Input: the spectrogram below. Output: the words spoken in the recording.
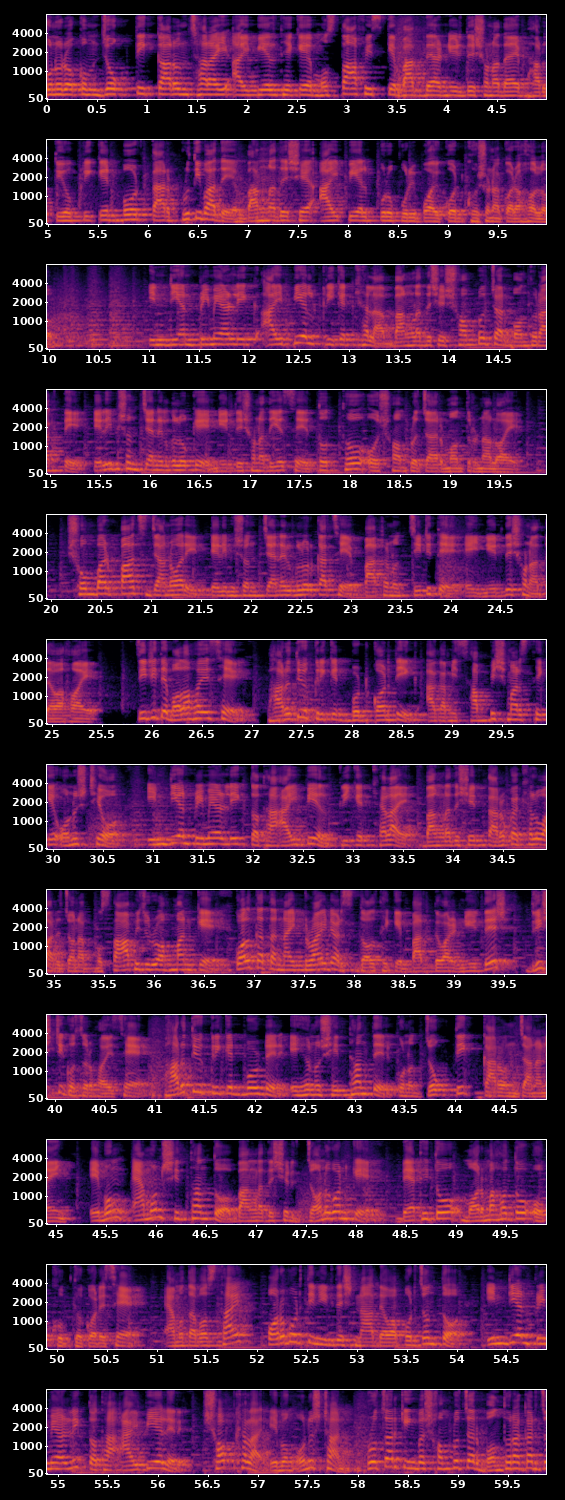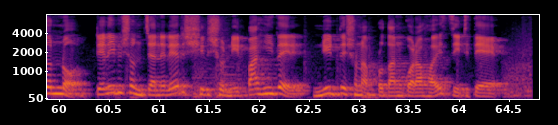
কোনো রকম যৌক্তিক কারণ ছাড়াই আইপিএল থেকে মোস্তাফিজকে বাদ দেওয়ার নির্দেশনা দেয় ভারতীয় ক্রিকেট বোর্ড। তার প্রতিবাদে বাংলাদেশে আইপিএল পুরোপুরি বয়কট ঘোষণা করা হলো। Indian Premier League IPL cricket খেলা বাংলাদেশে সম্প্রচার বন্ধ রাখতে টেলিভিশন চ্যানেলগুলোকে নির্দেশনা দিয়েছে তথ্য ও সম্প্রচার মন্ত্রণালয়। সোমবার পাঁচ জানুয়ারি টেলিভিশন চ্যানেলগুলোর কাছে পাঠানো চিঠিতে এই নির্দেশনা দেওয়া হয়। চিঠিতে বলা হয়েছে, ভারতীয় ক্রিকেট বোর্ড কর্তৃক আগামী ছাব্বিশ মার্চ থেকে অনুষ্ঠেয় ইন্ডিয়ান প্রিমিয়ার লিগ তথা আইপিএল ক্রিকেট খেলায় বাংলাদেশের তারকা খেলোয়াড় জনাব মুস্তাফিজুর রহমানকে কলকাতা নাইট রাইডার্স দল থেকে বাদ দেওয়ার নির্দেশ দৃষ্টিগোচর হয়েছে। ভারতীয় ক্রিকেট বোর্ডের এহেন সিদ্ধান্তের কোনো যৌক্তিক কারণ জানা নেই এবং এমন সিদ্ধান্ত বাংলাদেশের জনগণকে ব্যথিত, মর্মাহত ও ক্ষুব্ধ করেছে। এমতাবস্থায় পরবর্তী নির্দেশ না দেওয়া পর্যন্ত ইন্ডিয়ান প্রিমিয়ার লিগ তথা আইপিএল এর সব খেলা এবং অনুষ্ঠান প্রচার কিংবা সম্প্রচার বন্ধ রাখার জন্য টেলিভিশন চ্যানেলের শীর্ষ নির্বাহীদের নির্দেশনা প্রদান করা হয় চিঠিতে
